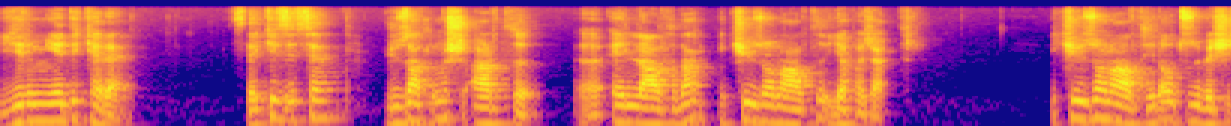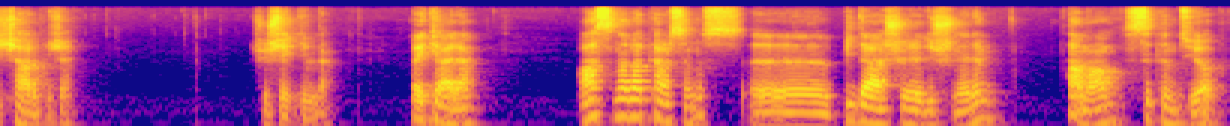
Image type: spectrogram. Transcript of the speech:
27 kere 8 ise 160 artı 56'dan 216 yapacaktır. 216 ile 35'i çarpacağım. Şu şekilde. Pekala. Aslına bakarsanız e, bir daha şöyle düşünelim. Tamam sıkıntı yok.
